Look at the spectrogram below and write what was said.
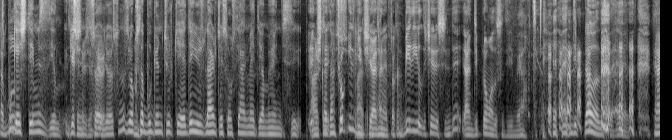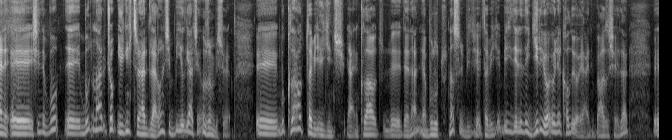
Yani bu, bu geçtiğimiz yıl için geçtiğimiz yıl, söylüyorsunuz. Evet. Yoksa Hı. bugün Türkiye'de yüzlerce sosyal medya mühendisi e arkadaş Çok ilginç yani hani bakın bir yıl içerisinde yani diplomalısı diyeyim veya diplomalısı evet. yani e, şimdi bu e, bunlar çok ilginç trendler. Onun için bir yıl gerçekten uzun bir süre. E, bu cloud tabii ilginç. Yani cloud e, denen yani bulut nasıl bir şey tabii bir dili de giriyor öyle kalıyor yani bazı şeyler. E,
